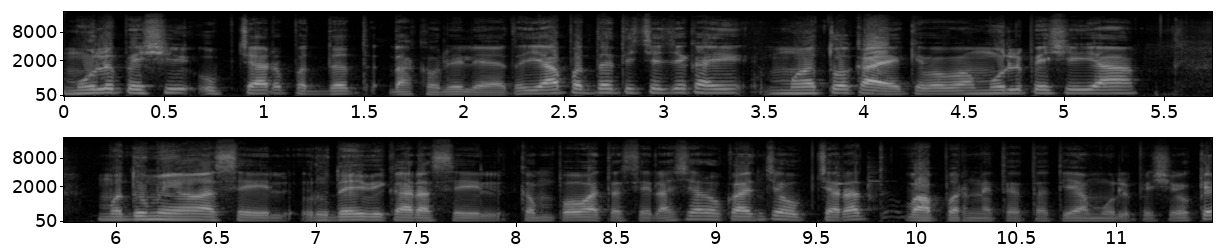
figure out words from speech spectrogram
मूलपेशी उपचार पद्धत दाखवलेली आहे. तर या पद्धतीचे जे काही महत्त्व काय आहे? की बाबा मूलपेशी या मधुमेह असेल हृदयविकार असेल कंपवात असेल अशा रोगांच्या उपचारात वापरण्यात येतात या मूलपेशी ओके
